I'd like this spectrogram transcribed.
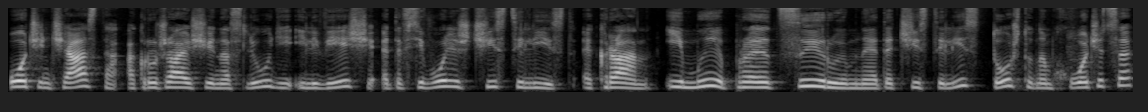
очень часто окружающие нас люди или вещи – это всего лишь чистый лист, экран, и мы проецируем на этот чистый лист то, что нам хочется,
